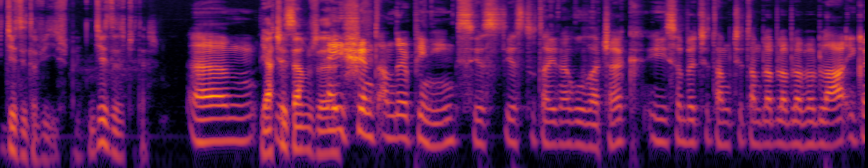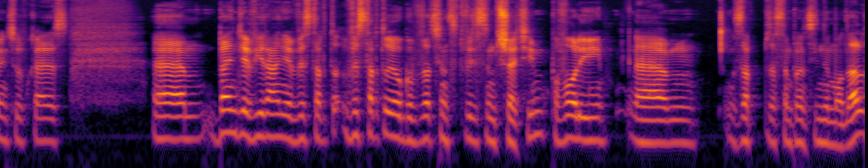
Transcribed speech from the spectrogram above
Gdzie ty to widzisz? Gdzie ty to czytasz? Um, Ja czytam, że Ancient Underpinnings jest, jest tutaj nagłóweczek i sobie czytam, czytam bla bla bla bla bla. I końcówka jest em, będzie w Iranie, wystartu, wystartują go w 2023, powoli em, za, zastępując inny model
